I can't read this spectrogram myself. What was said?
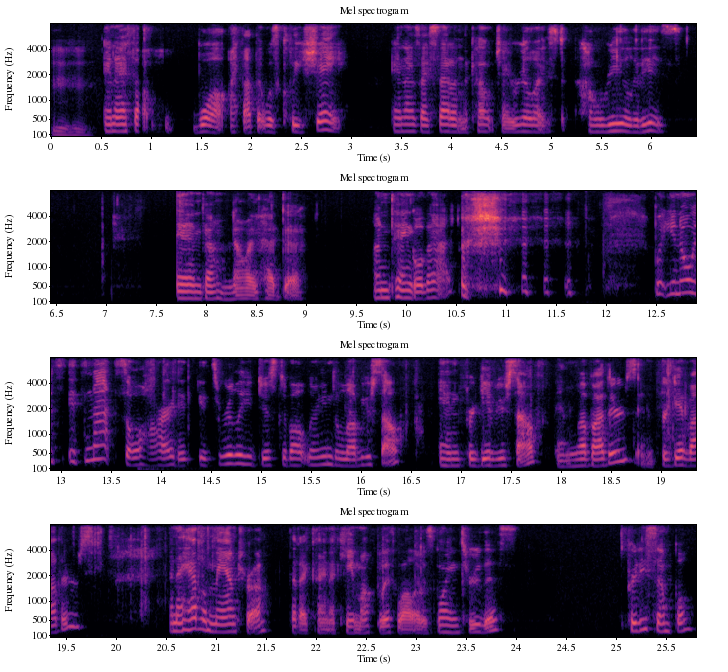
Mm-hmm. And I thought, well, I thought that was cliche. And as I sat on the couch, I realized how real it is. And um, now I had to untangle that. but you know, it's it's not so hard. It, it's really just about learning to love yourself and forgive yourself and love others and forgive others. And I have a mantra that I kind of came up with while I was going through this. It's pretty simple.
